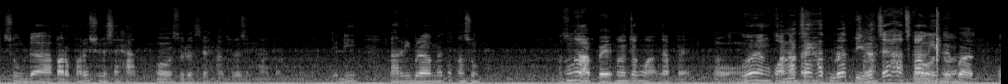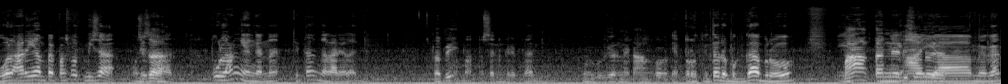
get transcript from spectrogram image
sudah paru-paru sudah sehat Oh sudah sehat sudah sehat jadi lari berapa meter langsung Langsung Nggak, capek? langsung nggak capek Oh, gue yang kuat sangat apa? sehat berarti ya? sangat sehat sekali Oh, itu hebat. gue lari sampai pas bisa masih Bisa? kuat. pulang ya nggak na- kita nggak lari lagi Tapi sama pesen grab lagi Kira naik angkot ya perut kita udah begah bro Makan ya di sana ya. ayam ya kan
